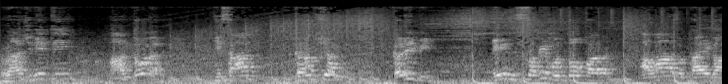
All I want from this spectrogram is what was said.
राजनीति आंदोलन किसान करप्शन गरीबी इन सभी मुद्दों पर आवाज़ उठाएगा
